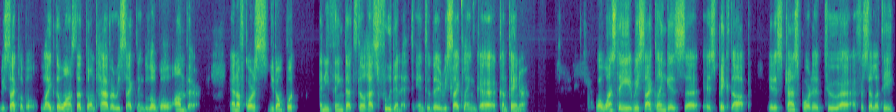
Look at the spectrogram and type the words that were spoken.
recyclable, like the ones that don't have a recycling logo on there. And of course, you don't put anything that still has food in it into the recycling uh, container. Well, once the recycling is uh, is picked up, it is transported to a, facility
